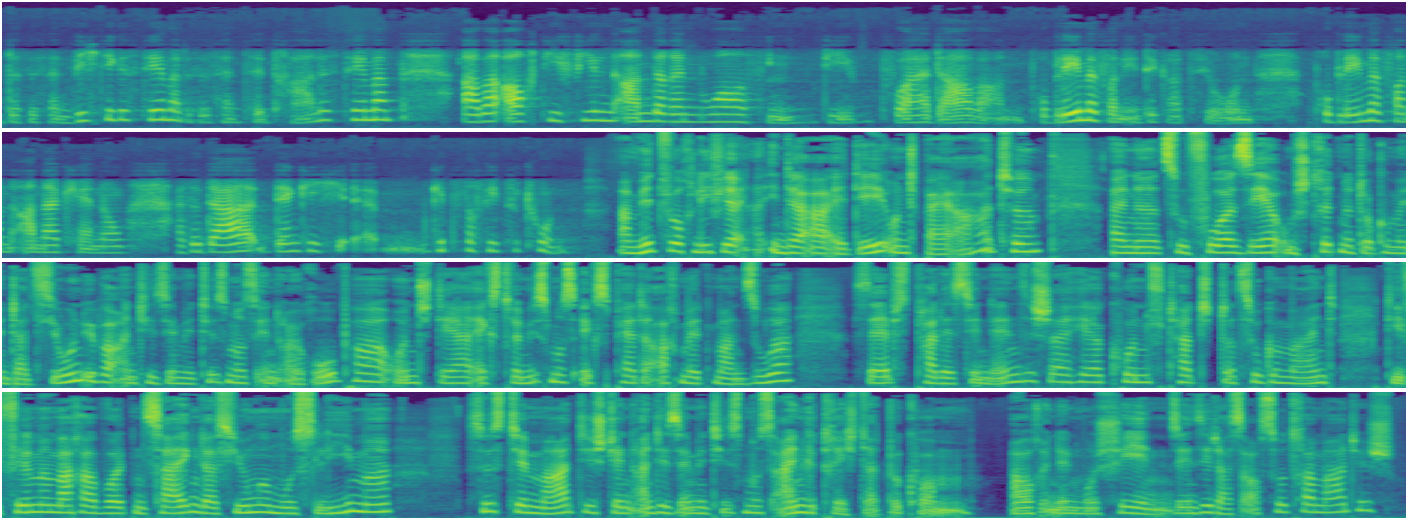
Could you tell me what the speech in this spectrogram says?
das ist ein wichtiges Thema, das ist ein zentrales Thema, aber auch die vielen anderen Nuancen, die vorher da waren. Probleme von Integration, Probleme von Anerkennung. Also da denke ich, ähm, gibt es noch viel zu tun. Am Mittwoch lief ja in der ARD und bei Arte eine zuvor sehr umstrittene Dokumentation über Antisemitismus in Europa und der Extremismusexperte Ahmed Mansour, selbst palästinensischer Herkunft, hat dazu gemeint, die Filmemacher wollten zeigen, dass junge Muslime systematisch den Antisemitismus eingetrichtert bekommen, auch in den Moscheen. Sehen Sie das auch so dramatisch?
